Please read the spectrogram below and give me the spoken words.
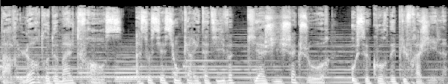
par l'Ordre de Malte France, association caritative qui agit chaque jour au secours des plus fragiles.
